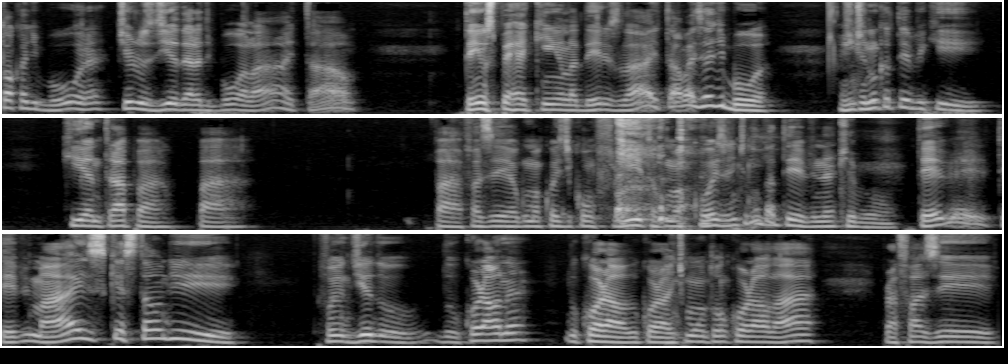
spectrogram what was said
toca de boa, né? Tira os dias dela de boa lá e tal. Tem os perrequinhos lá deles lá e tal, mas é de boa. A gente nunca teve que, que entrar pra, pra, pra fazer alguma coisa de conflito, alguma coisa. A gente nunca teve, né? Que bom. Teve, teve mais questão de. Foi um dia do, do coral, né? Do coral, do coral. A gente montou um coral lá pra fazer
